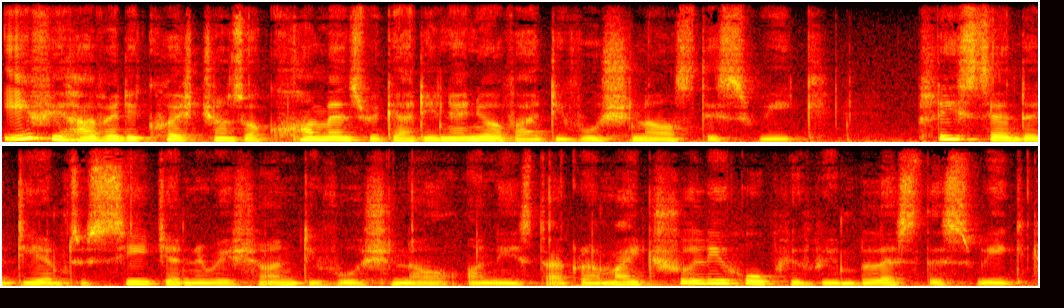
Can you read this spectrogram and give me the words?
If you have any questions or comments regarding any of our devotionals this week, please send a DM to C Generation Devotional on Instagram. I truly hope you've been blessed this week.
